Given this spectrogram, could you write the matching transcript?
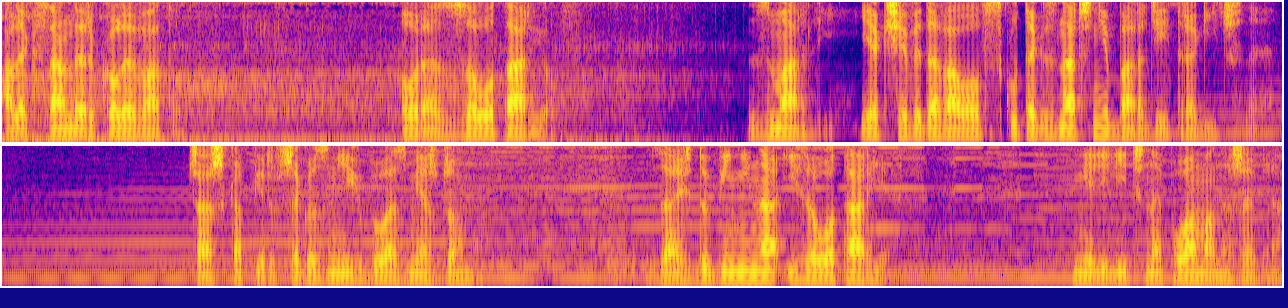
Aleksander Kolewatow oraz Zołotariow zmarli, jak się wydawało, wskutek znacznie bardziej tragiczny. Czaszka pierwszego z nich była zmiażdżona, zaś Dubinina i Zołotariew mieli liczne połamane żebra.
